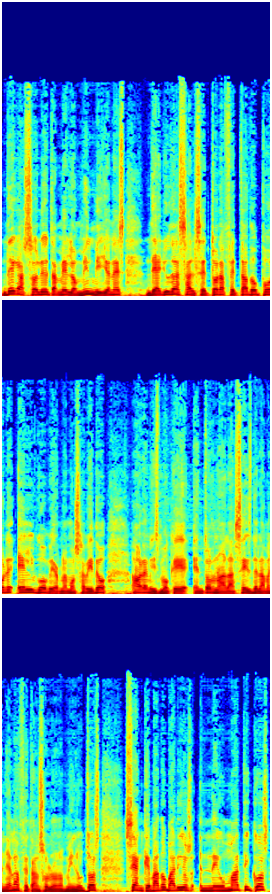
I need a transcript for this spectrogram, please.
de gasóleo y también los mil millones de ayudas al sector afectado por el gobierno. Hemos sabido ahora mismo que en torno a las 6 de la mañana, hace tan solo unos minutos, se han quemado varios neumáticos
